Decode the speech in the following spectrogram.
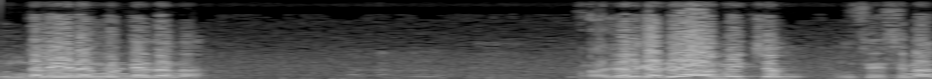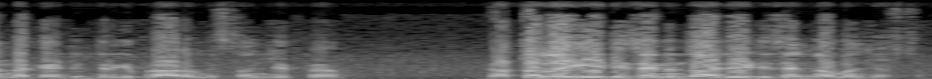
ముందల ఏ రంగు ఉండేదన్నా? ప్రజలకు అదే హామీ ఇచ్చాం. మూసేసిన అన్న క్యాంటీన్ తిరిగి ప్రారంభిస్తామని చెప్పాం. గతంలో ఏ డిజైన్ ఉందో అదే డిజైన్ అమలు చేస్తాం.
